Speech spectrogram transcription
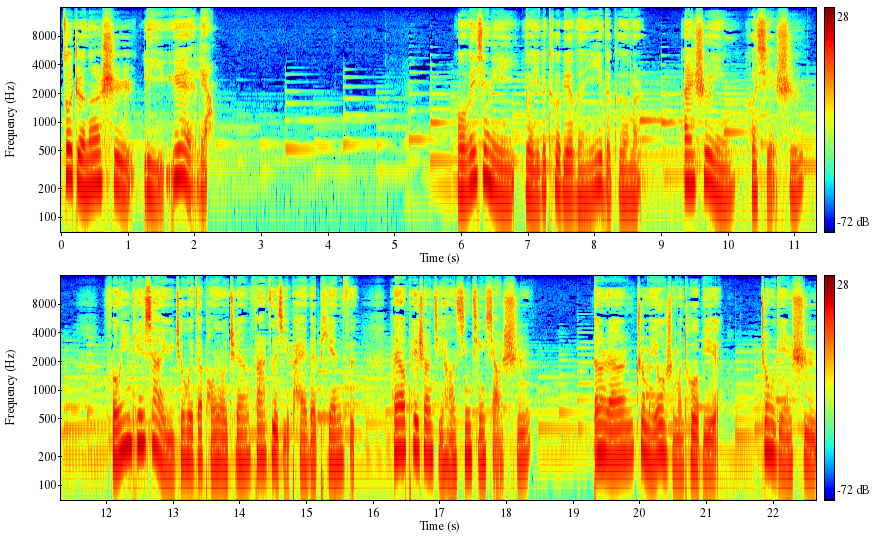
作者呢是李月亮。我微信里有一个特别文艺的哥们儿，爱摄影和写诗，逢阴天下雨就会在朋友圈发自己拍的片子，还要配上几行心情小诗。当然，这没有什么特别，重点是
